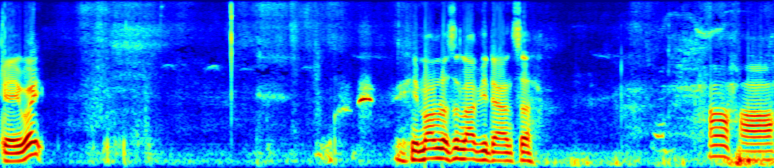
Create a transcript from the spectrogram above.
Okay, wait. Your mum doesn't love you, dancer. Ha ha.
